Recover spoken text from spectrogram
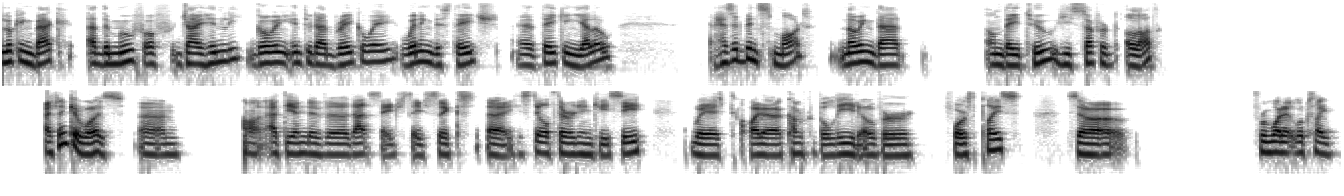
Looking back at the move of Jai Hindley going into that breakaway, winning the stage, uh, taking yellow, has it been smart knowing that on day two he suffered a lot? I think it was. Um, uh, at the end of uh, that stage, stage six, uh, he's still third in GC with quite a comfortable lead over fourth place. So, from what it looks like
